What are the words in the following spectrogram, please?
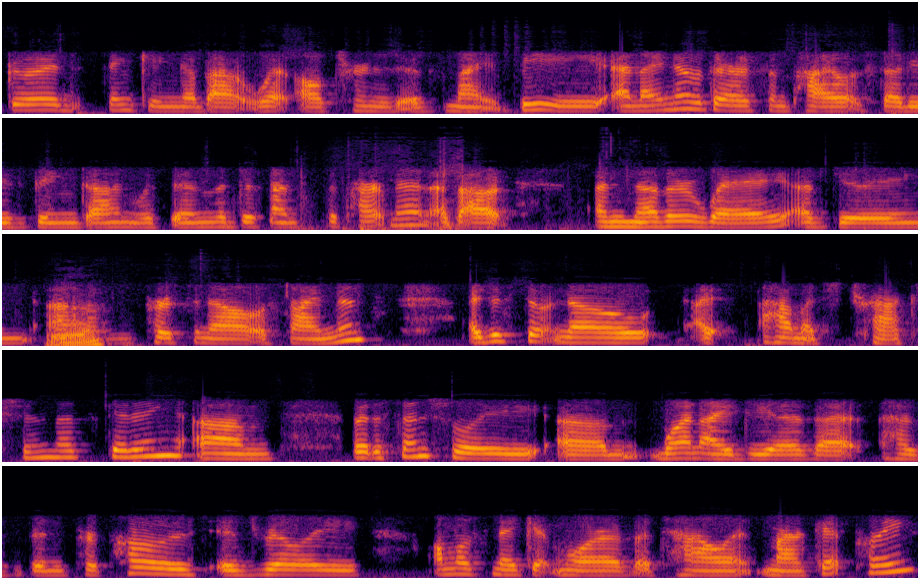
good thinking about what alternatives might be, and I know there are some pilot studies being done within the Defense Department about another way of doing yeah. Um, personnel assignments I just don't know how much traction that's getting. Um, but essentially, um, one idea that has been proposed is really almost make it more of a talent marketplace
